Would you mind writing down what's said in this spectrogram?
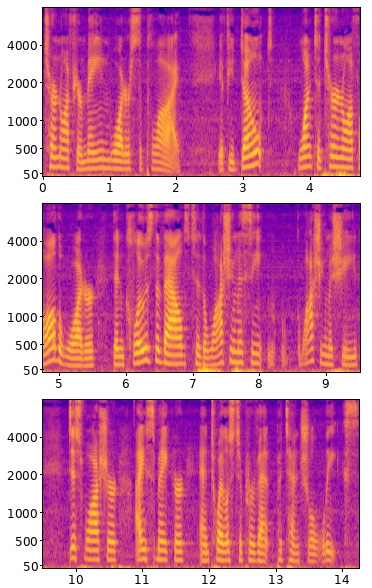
turn off your main water supply. If you don't want to turn off all the water, then close the valves to the washing machine, washing machine, dishwasher, ice maker, and toilets to prevent potential leaks.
